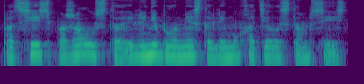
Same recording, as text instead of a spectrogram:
подсесть, пожалуйста, или не было места, или ему хотелось там сесть.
